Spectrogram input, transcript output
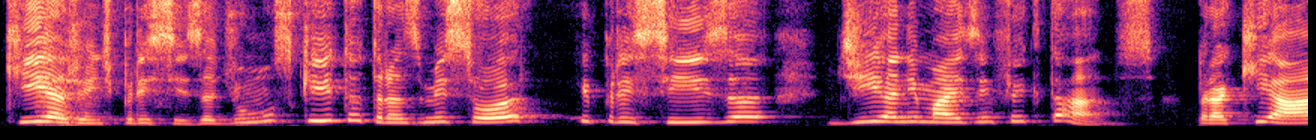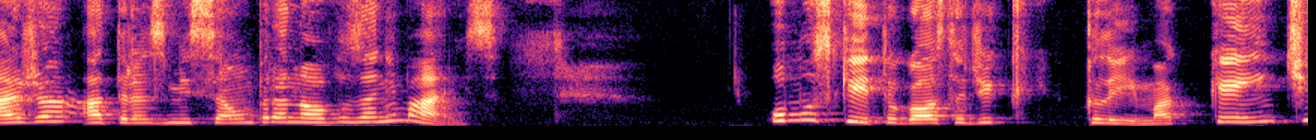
Que a gente precisa de um mosquito transmissor e precisa de animais infectados para que haja a transmissão para novos animais. O mosquito gosta de clima quente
